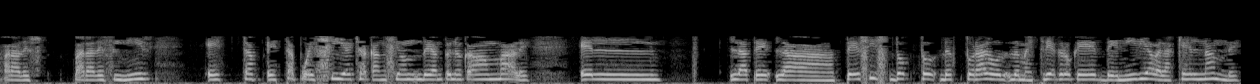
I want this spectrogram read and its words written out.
Para, para definir esta, esta poesía, esta canción de Antonio Cabambale, el, la, la tesis doctor, doctoral o de maestría creo que es de Nidia Velázquez Hernández,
